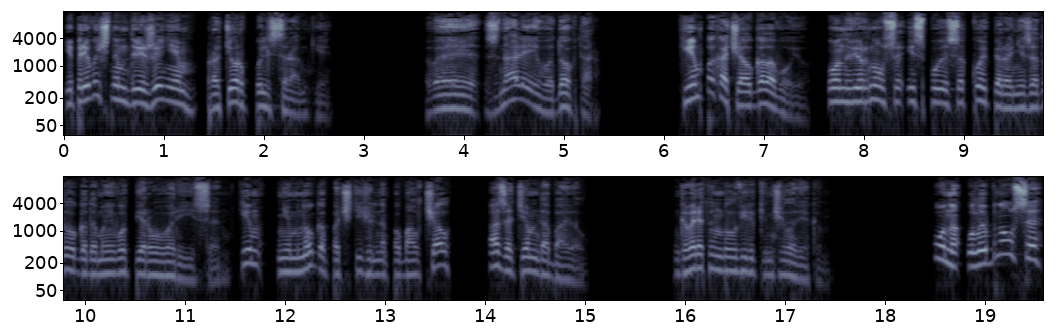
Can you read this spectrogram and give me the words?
и привычным движением протер пыль с рамки. «Вы знали его, доктор?» Ким покачал головою. Он вернулся из пояса Койпера незадолго до моего первого рейса. Ким немного почтительно помолчал, а затем добавил. Говорят, он был великим человеком. Он улыбнулся,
